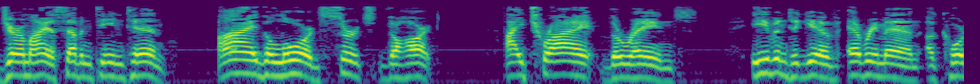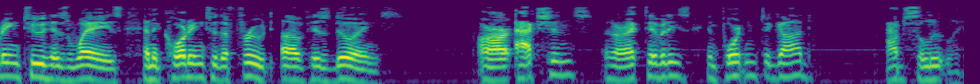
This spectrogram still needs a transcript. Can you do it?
Jeremiah 17:10 I the Lord search the heart I try the reins even to give every man according to his ways and according to the fruit of his doings are our actions and our activities important to God? Absolutely.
